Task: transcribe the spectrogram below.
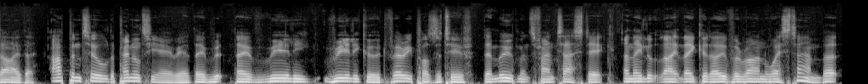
either. Up until the penalty area, they re- they're really really good, very positive. Their movement's fantastic, and they look like they could overrun West Ham. But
